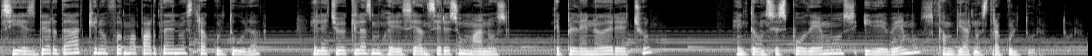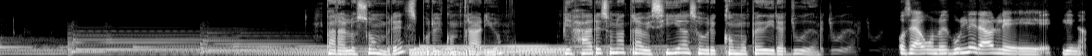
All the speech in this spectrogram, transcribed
Si es verdad que no forma parte de nuestra cultura el hecho de que las mujeres sean seres humanos de pleno derecho, entonces podemos y debemos cambiar nuestra cultura. Para los hombres, por el contrario, viajar es una travesía sobre cómo pedir ayuda. O sea, uno es vulnerable, Lina.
